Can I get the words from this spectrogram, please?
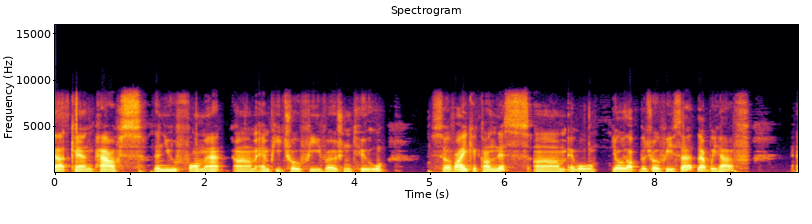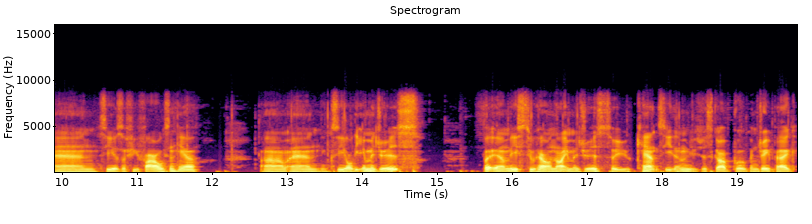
that can parse the new format, um, NP Trophy version 2. So if I click on this, um, it will load up the trophy set that we have. And see there's a few files in here. Um, and you can see all the images. But um, these two here are not images, so you can't see them. You've just got a broken JPEG.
